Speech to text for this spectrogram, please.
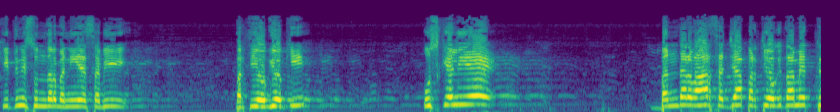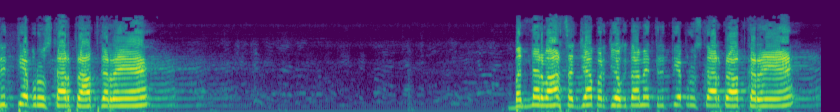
कितनी सुंदर बनी है सभी प्रतियोगियों की। उसके लिए बंदरवार सज्जा प्रतियोगिता में तृतीय पुरस्कार प्राप्त कर रहे हैं। बंदरवार सज्जा प्रतियोगिता में तृतीय पुरस्कार प्राप्त कर रहे हैं।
